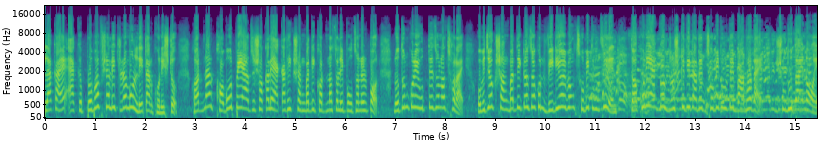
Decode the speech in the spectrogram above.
এলাকায় এক প্রভাবশালী তৃণমূল নেতার ঘনিষ্ঠ। ঘটনার খবর পেয়ে আজ সকালে একাধিক সাংবাদিক ঘটনাস্থলে পৌঁছানোর পর নতুন করে উত্তেজনা ছড়ায়। অভিযোগ, সাংবাদিকরা যখন ভিডিও এবং ছবি তুলছিলেন, তখনই একদল দুষ্কৃতী তাদের ছবি তুলতে বাধা দেয়। শুধু তাই নয়,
